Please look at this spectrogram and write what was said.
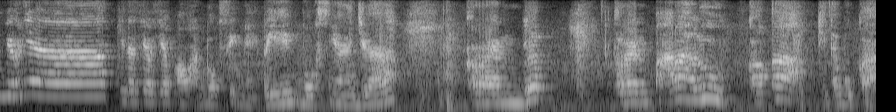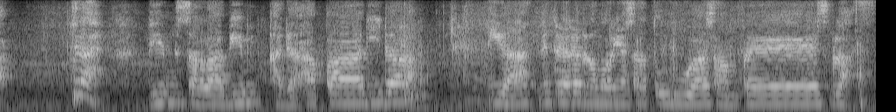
Akhirnya kita siap-siap mau unboxing nih. Di boxnya aja keren banget Keren parah lu, kakak. Kita buka. Dah, bim salah bim, ada apa di dalam? Iya, ini ternyata ada nomornya 1, 2, sampai 11.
